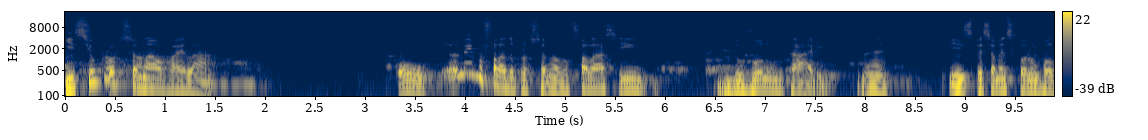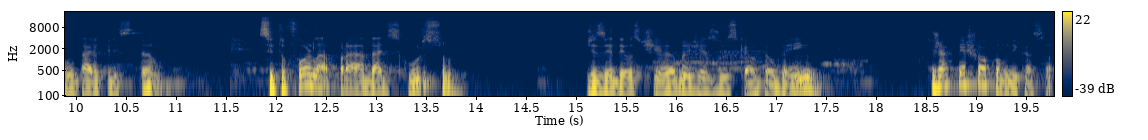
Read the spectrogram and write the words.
E se o profissional vai lá, ou eu nem vou falar do profissional, vou falar assim do voluntário, né? E especialmente se for um voluntário cristão. Se tu for lá para dar discurso, dizer Deus te ama, Jesus quer o teu bem, tu já fechou a comunicação.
